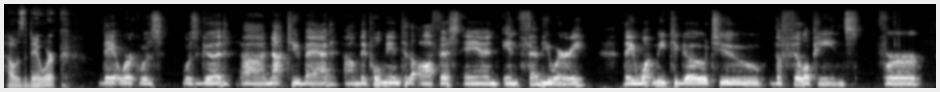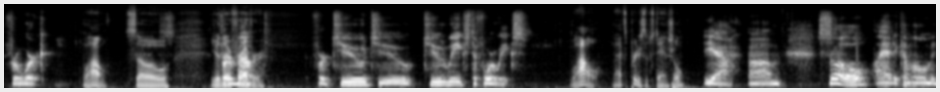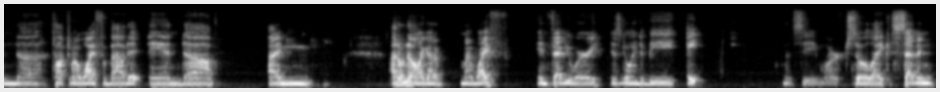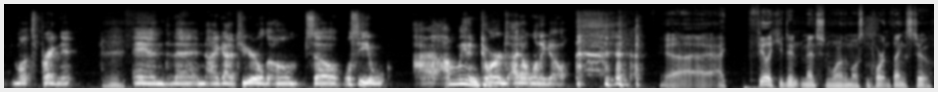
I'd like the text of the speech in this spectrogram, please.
How was the day at work? Day at work was was good, uh, not too bad. Um, they pulled me into the office, and in February, they want me to go to the Philippines for for work Wow. So you're For there about- forever. for two to two weeks to four weeks. Wow. That's pretty substantial. Yeah. Um, so I had to come home and uh, talk to my wife about it, and uh, I'm, I don't know. I got a my wife in February is going to be eight. Let's see, March. So like seven months pregnant, hmm. and then I got a two year old at home. So we'll see. I, I'm leaning towards I don't want to go. Yeah, I, I feel like you didn't mention one of the most important things too.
